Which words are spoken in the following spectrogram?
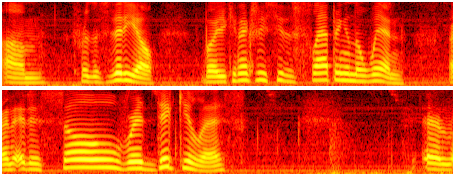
um, for this video. But you can actually see this flapping in the wind. And it is so ridiculous and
